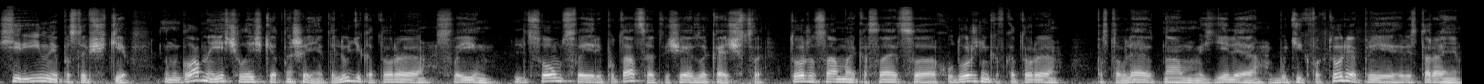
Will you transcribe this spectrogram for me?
серийные поставщики. Но главное, есть человеческие отношения. Это люди, которые своим лицом, своей репутацией отвечают за качество. То же самое касается художников, которые поставляют нам изделия бутик Фактория при ресторане.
